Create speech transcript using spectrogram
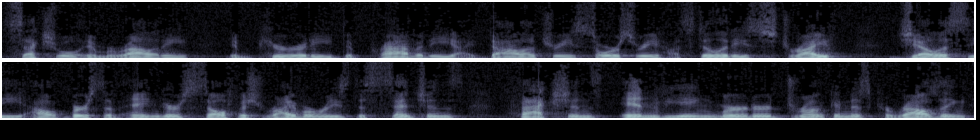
sexual immorality, impurity, depravity, idolatry, sorcery, hostility, strife, jealousy, outbursts of anger, selfish rivalries, dissensions, factions, envying, murder, drunkenness, carousing,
